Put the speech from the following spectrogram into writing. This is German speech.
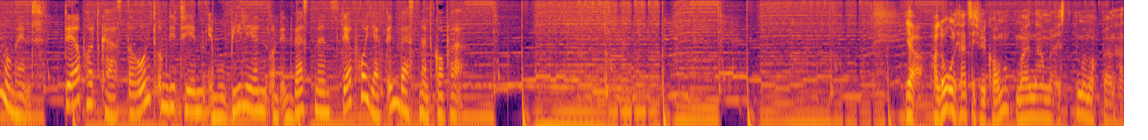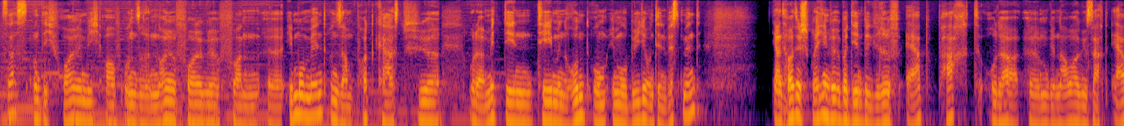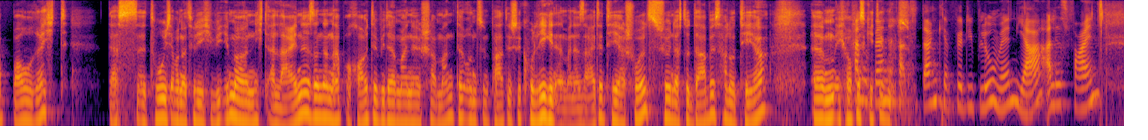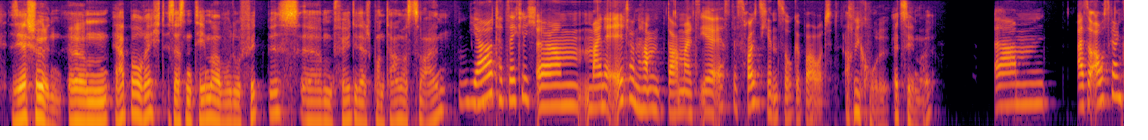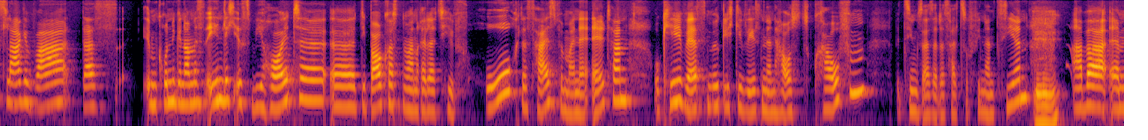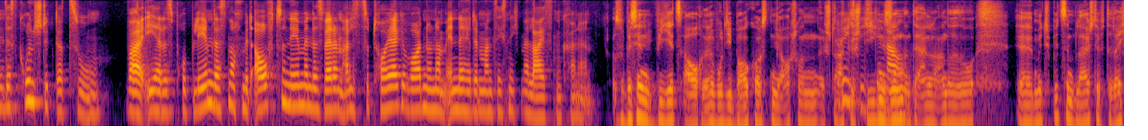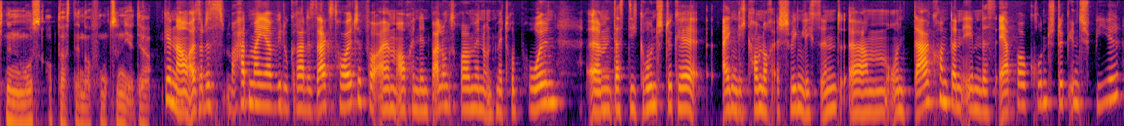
Im Moment, der Podcast rund um die Themen Immobilien und Investments der Projekt Investment Gruppe. Ja, hallo und herzlich willkommen. Mein Name ist immer noch Bernhard Sass und ich freue mich auf unsere neue Folge von äh, Im Moment, unserem Podcast für oder mit den Themen rund um Immobilie und Investment. Ja, und heute sprechen wir über den Begriff Erbpacht oder ähm, genauer gesagt Erbbaurecht. Das äh, tue ich aber natürlich wie immer nicht alleine, sondern habe auch heute wieder meine charmante und sympathische Kollegin an meiner Seite, Thea Schulz. Schön, dass du da bist. Hallo Thea. Ähm, ich hoffe, Hallo es geht Bernhard. dir gut. Danke für die Blumen. Ja, alles fein. Sehr schön. Ähm, Erbbaurecht, ist das ein Thema, wo du fit bist? Ähm, fällt dir da spontan was zu ein? Ja, tatsächlich. Ähm, meine Eltern haben damals ihr erstes Häuschen so gebaut. Ach, wie cool. Erzähl mal. Ähm, also Ausgangslage war, dass im Grunde genommen es ähnlich ist wie heute. Äh, die Baukosten waren relativ hoch. Das heißt für meine Eltern, okay, wäre es möglich gewesen, ein Haus zu kaufen, beziehungsweise das halt zu finanzieren. Aber ähm, das Grundstück dazu war eher das Problem, das noch mit aufzunehmen. Das wäre dann alles zu teuer geworden und am Ende hätte man sich nicht mehr leisten können. So ein bisschen wie jetzt auch, ne, wo die Baukosten ja auch schon stark Richtig, gestiegen genau. sind und der eine oder andere so äh, mit Spitzenbleistift rechnen muss, ob das denn noch funktioniert. Ja, Genau, also das hat man ja, wie du gerade sagst, heute vor allem auch in den Ballungsräumen und Metropolen, ähm, dass die Grundstücke eigentlich kaum noch erschwinglich sind. Ähm, und da kommt dann eben das Erbbaugrundstück ins Spiel.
